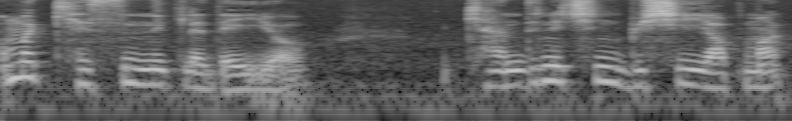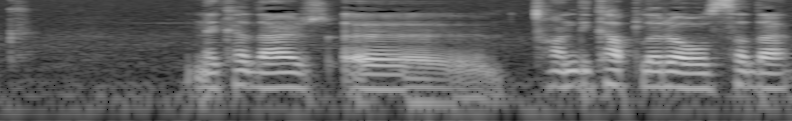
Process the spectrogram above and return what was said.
ama kesinlikle değiyor. Kendin için bir şey yapmak ne kadar e, handikapları olsa da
